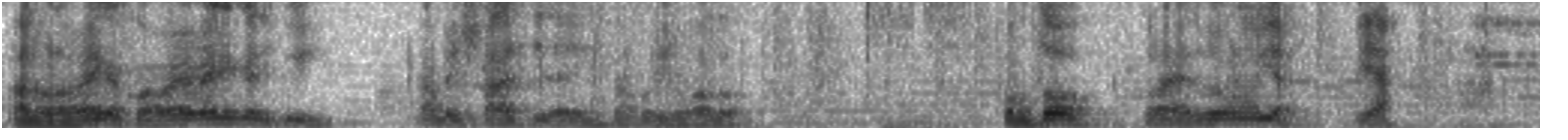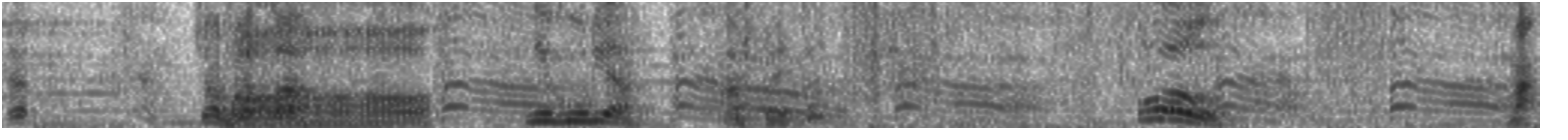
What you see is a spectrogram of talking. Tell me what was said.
Allora, venga qua, venga, di qui. Vabbè, salti lei, intanto io vado. Pronto? 3, 2, 1, via. Via. Ce l'ho fatta. Oh, Liguria. Aspetta. Oh, ma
